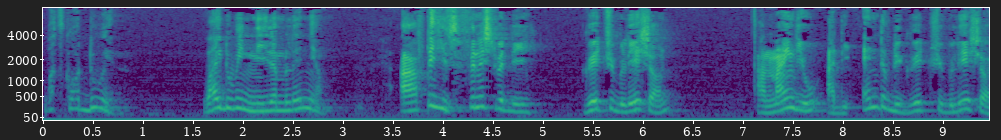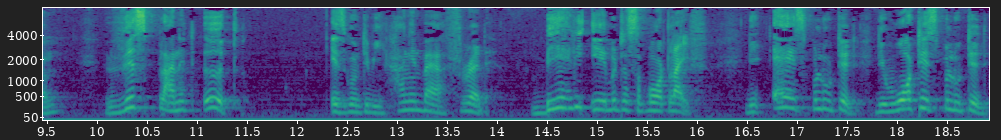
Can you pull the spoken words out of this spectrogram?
what's God doing? Why do we need a millennium? After he's finished with the Great Tribulation, and mind you, at the end of the Great Tribulation, this planet Earth is going to be hanging by a thread, barely able to support life. The air is polluted, the water is polluted,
